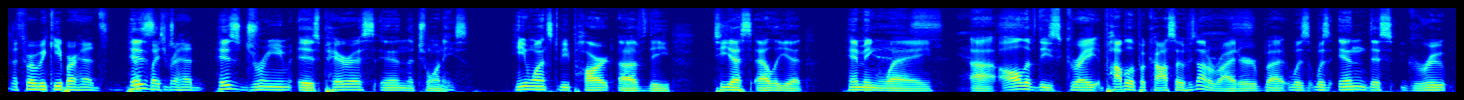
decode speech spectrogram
That's where we keep our heads. Best His- place for head. his dream is Paris in the 20s. He wants to be part of the T.S. Eliot, Hemingway, uh, all of these great Pablo Picasso, who's not a writer, but was was in this group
